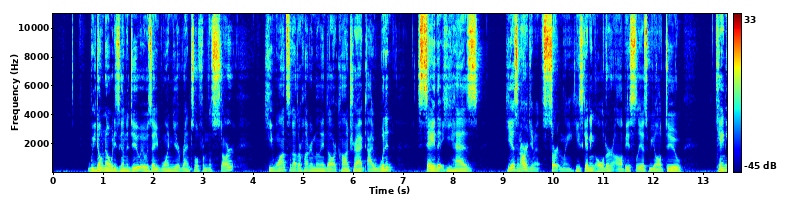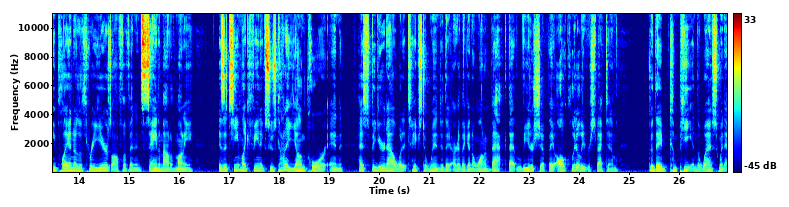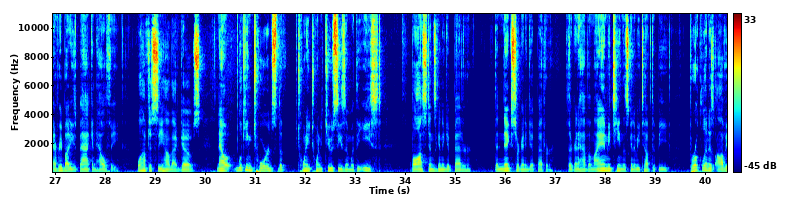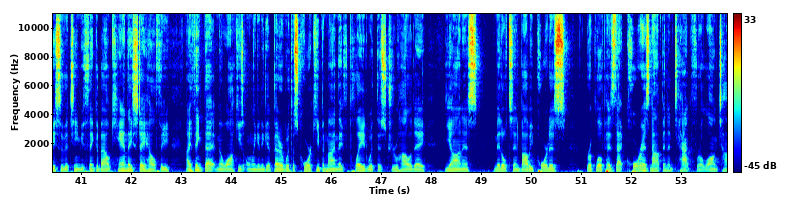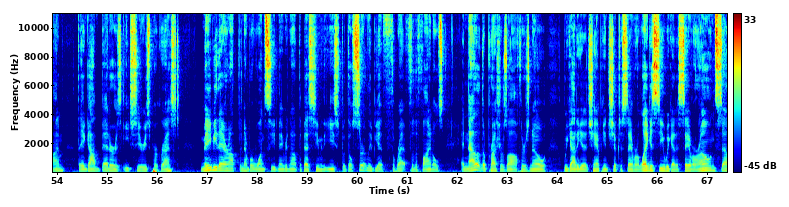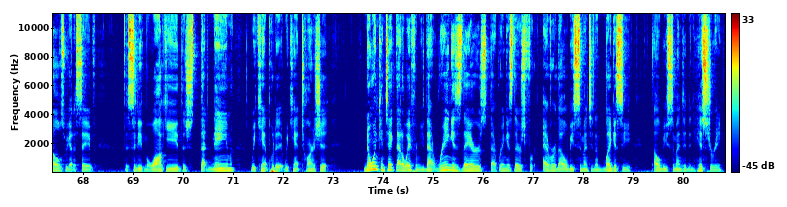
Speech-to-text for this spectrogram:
we don't know what he's going to do. It was a one year rental from the start. He wants another $100 million contract. I wouldn't say that he has. He has an argument, certainly. He's getting older, obviously, as we all do. Can he play another three years off of an insane amount of money? Is a team like Phoenix, who's got a young core and has figured out what it takes to win, do they are they going to want him back? That leadership, they all clearly respect him. Could they compete in the West when everybody's back and healthy? We'll have to see how that goes. Now, looking towards the 2022 season with the East, Boston's going to get better. The Knicks are going to get better. They're going to have a Miami team that's going to be tough to beat. Brooklyn is obviously the team you think about. Can they stay healthy? I think that Milwaukee's only going to get better with this core. Keep in mind they've played with this Jrue Holiday, Giannis, Middleton, Bobby Portis, Brook Lopez. That core has not been intact for a long time. They got better as each series progressed. Maybe they are not the number one seed, maybe not the best team in the East, but they'll certainly be a threat for the finals. And now that the pressure's off, there's no we got to get a championship to save our legacy. We got to save our own selves. We got to save the city of Milwaukee. This, that name, we can't put it. We can't tarnish it. No one can take that away from you. That ring is theirs. That ring is theirs forever. That will be cemented in legacy. That will be cemented in history.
